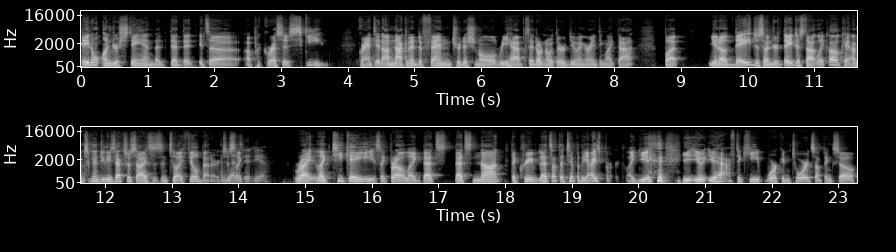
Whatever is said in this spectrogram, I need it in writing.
They don't understand that that, that it's a, a progressive scheme. Granted i'm not going to defend traditional rehab because i don't know what they're doing or anything like that but you know, they just under they just thought like, oh, okay, I'm just gonna do these exercises until I feel better. It's And just like it, yeah. Right, like TKE. It's like, bro, like that's that's not the cream. That's not the tip of the iceberg. Like you, you, you have to keep working towards something. So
